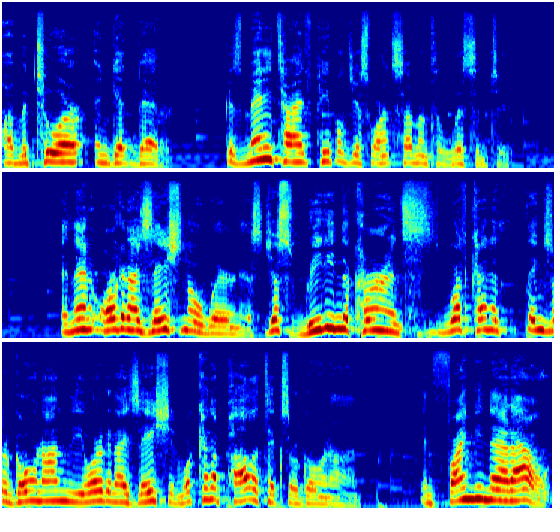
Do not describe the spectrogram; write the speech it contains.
uh, mature and get better. Because many times people just want someone to listen to. And then organizational awareness, just reading the currents, what kind of things are going on in the organization, what kind of politics are going on, and finding that out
